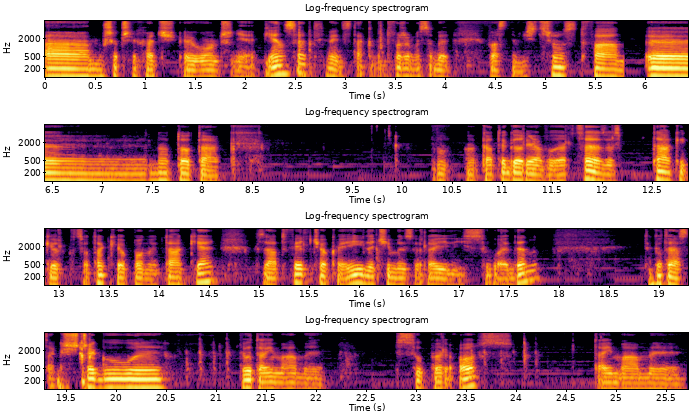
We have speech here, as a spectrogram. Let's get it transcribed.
a muszę przejechać y, łącznie 500, więc tak, no, tworzymy sobie własne mistrzostwa. Yy, no to tak. Kategoria WRC, zespół takie, kierowca takie, opony takie. Zatwierdź, ok, lecimy z Rally Sweden. Tylko teraz tak, szczegóły. Tutaj mamy Super OS. Tutaj mamy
